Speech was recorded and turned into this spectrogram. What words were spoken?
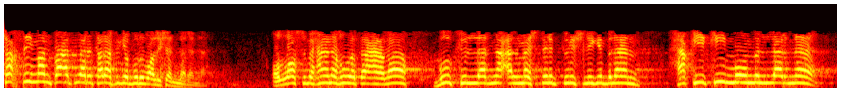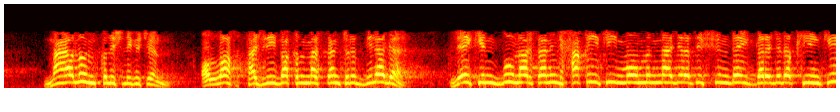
shaxsiy manfaatlari tarafiga burib olishadilar alloh subhanahu va taolo bu kunlarni almashtirib turishligi bilan haqiqiy mo'minlarni ma'lum qilishlik uchun olloh tajriba qilmasdan turib biladi. Lekin bu narsaning haqiqiy mo'minni ajratish shunday darajada qiyinki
